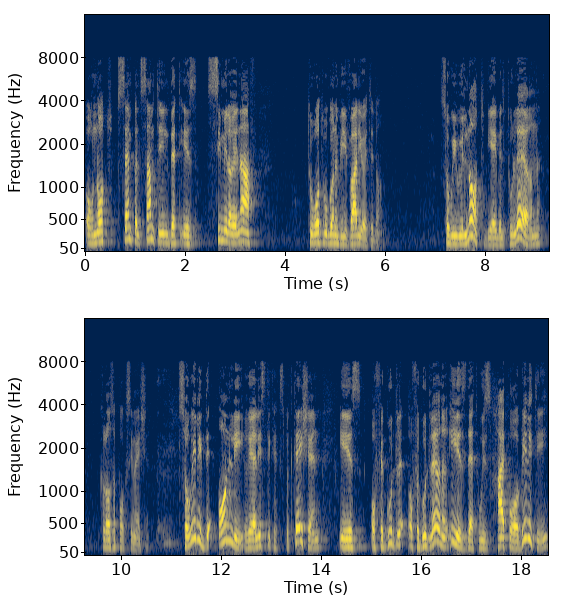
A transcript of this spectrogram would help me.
or not sample something that is similar enough to what we're going to be evaluated on. So we will not be able to learn close approximation. So really the only realistic expectation is of a good, of a good learner is that with high probability,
